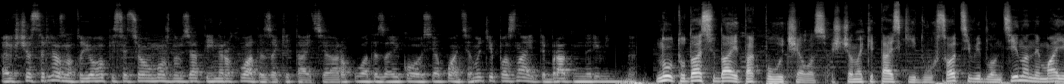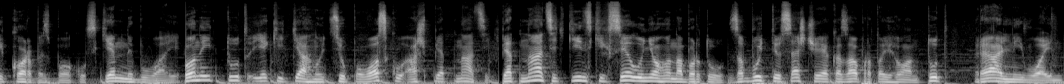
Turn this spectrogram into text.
А якщо серйозно, то його після цього можна взяти і не рахувати за китайця, а рахувати за якогось японця. Ну, типу, знаєте, брат не рівні. Ну, туди-сюди і так получилось, що на китайській 200 від ланціна немає корби з боку, з ким не буває. Коней тут, які тягнуть цю повозку, аж 15. 15 кінських сил у нього на борту. Забудьте все, що я казав про той Геон. Тут реальний воїн.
